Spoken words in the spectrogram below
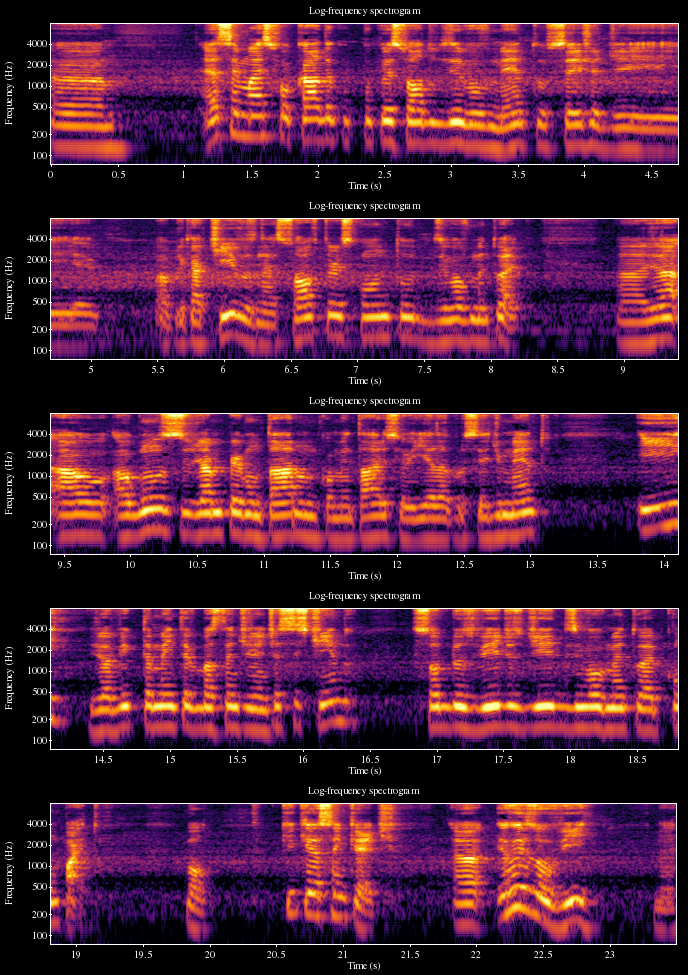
Uh, essa é mais focada para o pessoal do desenvolvimento, seja de aplicativos, né, softwares, quanto desenvolvimento web. Uh, já, alguns já me perguntaram no comentário se eu ia dar procedimento e já vi que também teve bastante gente assistindo sobre os vídeos de desenvolvimento web com Python. Bom, o que, que é essa enquete? Uh, eu resolvi, né,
